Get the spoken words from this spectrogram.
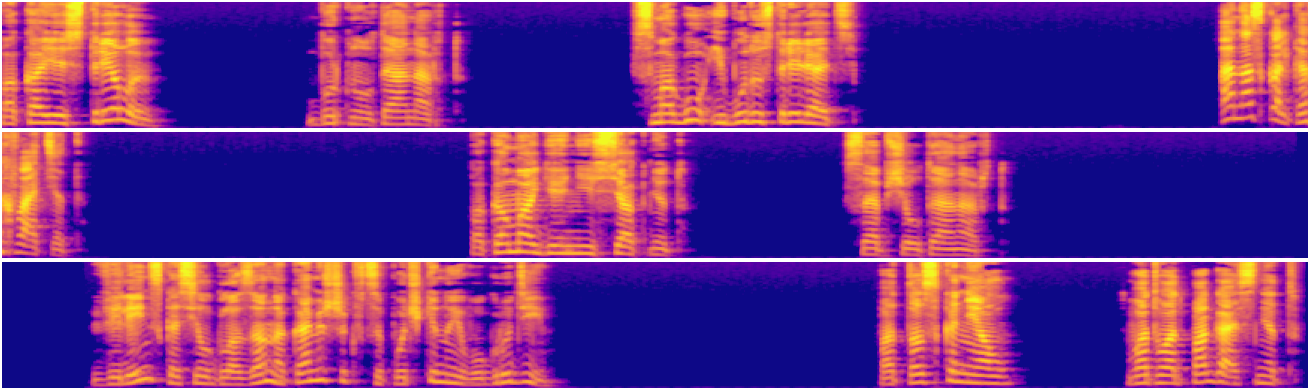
Пока есть стрелы, буркнул Теонард. Смогу и буду стрелять. А насколько хватит? Пока магия не иссякнет, сообщил Теонард. Велень скосил глаза на камешек в цепочке на его груди. Потускнел. Вот-вот погаснет.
